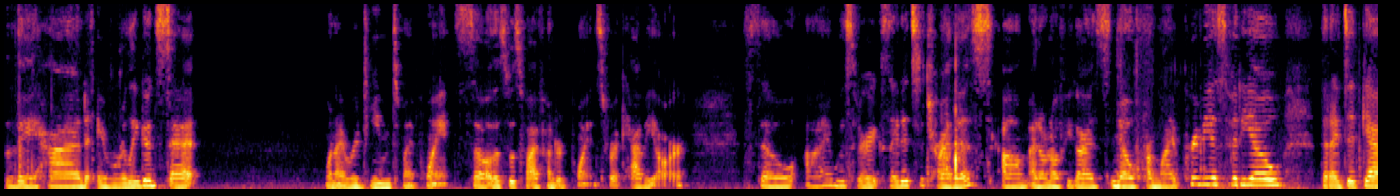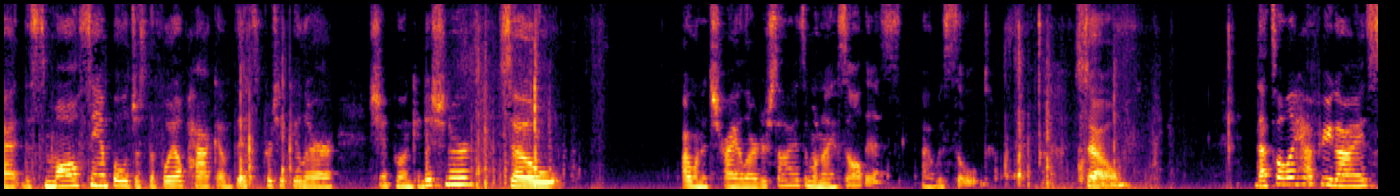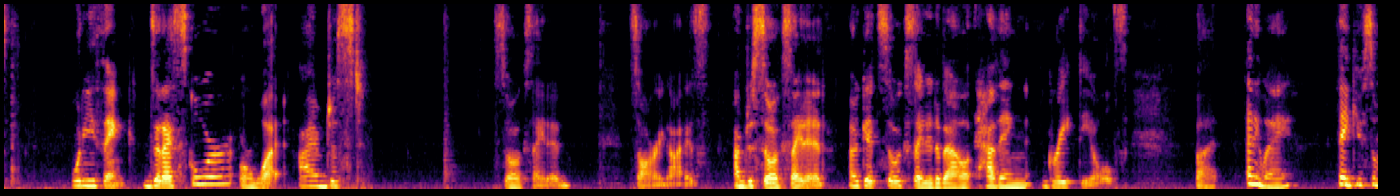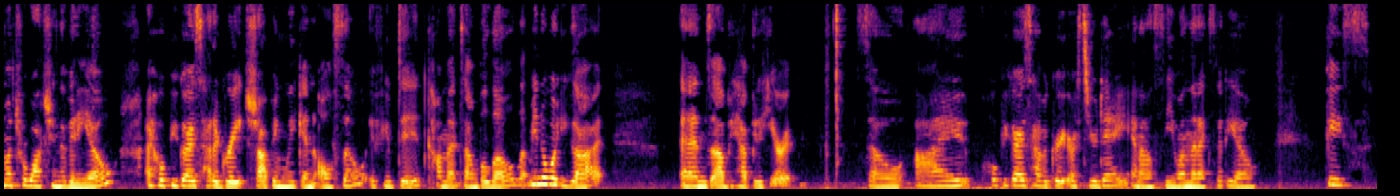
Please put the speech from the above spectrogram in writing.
they had a really good set when I redeemed my points. So this was 500 points for a caviar. So I was very excited to try this. Um, I don't know if you guys know from my previous video that I did get the small sample, just the foil pack of this particular shampoo and conditioner. So I wanted to try a larger size and when I saw this, I was sold. So that's all I have for you guys. What do you think? Did I score or what? I'm just so excited. Sorry, guys. I'm just so excited. I get so excited about having great deals. But anyway, thank you so much for watching the video. I hope you guys had a great shopping weekend also. If you did, comment down below. Let me know what you got, and I'll be happy to hear it. So I hope you guys have a great rest of your day, and I'll see you on the next video. Peace.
